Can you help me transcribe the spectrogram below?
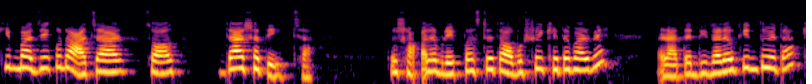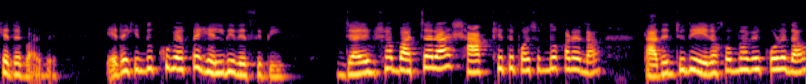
কিংবা যে কোনো আচার, সস, যার সাথে ইচ্ছা। তো সকালে ব্রেকফাস্টে তো অবশ্যই খেতে পারবে, রাতের ডিনারেও কিন্তু এটা খেতে পারবে। এটা কিন্তু খুব একটা হেলদি রেসিপি যাই সব বাচ্চারা শাক খেতে পছন্দ করে না, তাদের যদি এরকমভাবে করে দাও,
